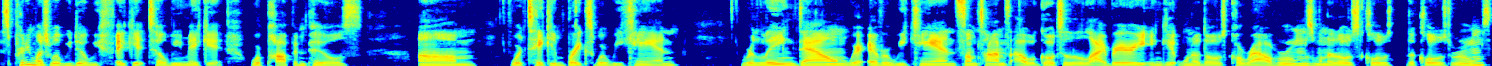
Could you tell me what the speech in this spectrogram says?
It's pretty much what we do. We fake it till we make it. We're popping pills. Um, we're taking breaks where we can we're laying down wherever we can. Sometimes I will go to the library and get one of those corral rooms, one of those closed the closed rooms.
